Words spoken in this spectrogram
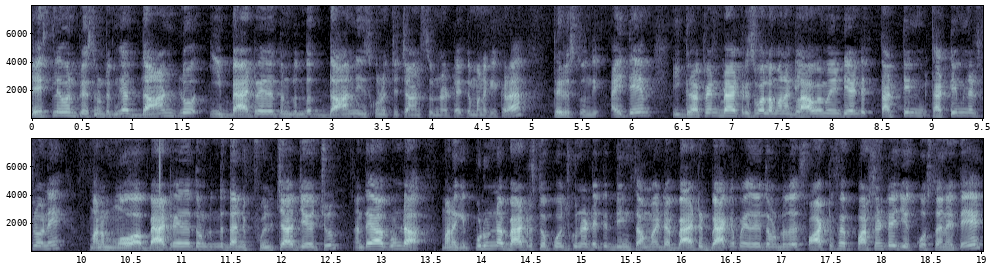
less eleven plus ఉంటుంది కదా దాంట్లో ఈ బ్యాటరీ ఏదైతే ఉంటుందో దాన్ని తీసుకొని వచ్చే ఛాన్స్ ఉన్నట్టయితే మనకి ఇక్కడ తెలుస్తుంది. అయితే ఈ గ్రఫెన్ బ్యాటరీస్ వల్ల మనకు లాభం ఏంటి అంటే థర్టీన్ థర్టీ మినిట్స్లోనే మనం బ్యాటరీ ఏదైతే ఉంటుందో దాన్ని ఫుల్ ఛార్జ్ చేయొచ్చు. అంతేకాకుండా మనకి ఇప్పుడున్న బ్యాటరీస్తో పోల్చుకున్నట్టయితే దీనికి సంబంధించిన బ్యాటరీ బ్యాకప్ ఏదైతే ఉంటుందో ఫార్టీ ఫైవ్ పర్సెంటేజ్ ఎక్కువ వస్తానైతే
